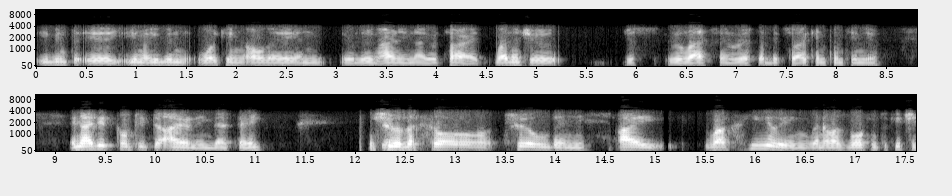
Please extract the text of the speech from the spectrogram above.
You've been, t- uh, you know, you've been working all day and you're doing ironing. Now you're tired. Why don't you just relax and rest a bit so I can continue? And I did complete the ironing that day. And she Yeah. was like so thrilled, and I was hearing when I was walking to kitchen.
